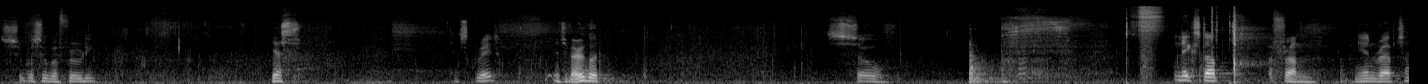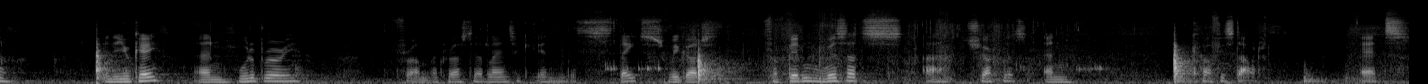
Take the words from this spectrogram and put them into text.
Super, super fruity. Yes, It's great. it's very good. So, next up from Neon Raptor in the UK and Voodoo Brewery from across the Atlantic in the States, we got Forbidden Wizards, a chocolate and coffee stout at 12%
